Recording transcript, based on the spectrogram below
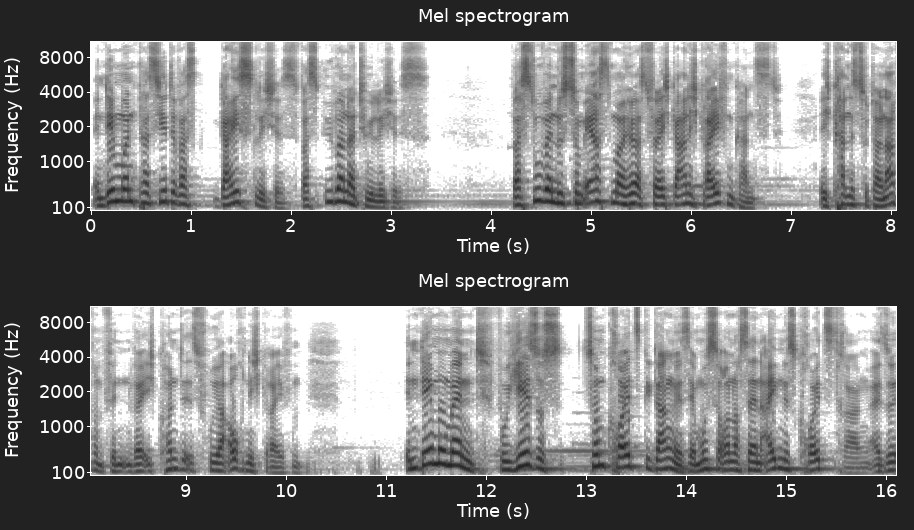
In dem Moment passierte was Geistliches, was Übernatürliches was du, wenn du es zum ersten Mal hörst, vielleicht gar nicht greifen kannst. Ich kann es total nachempfinden, weil ich konnte es früher auch nicht greifen. In dem Moment, wo Jesus zum Kreuz gegangen ist, er musste auch noch sein eigenes Kreuz tragen. Also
